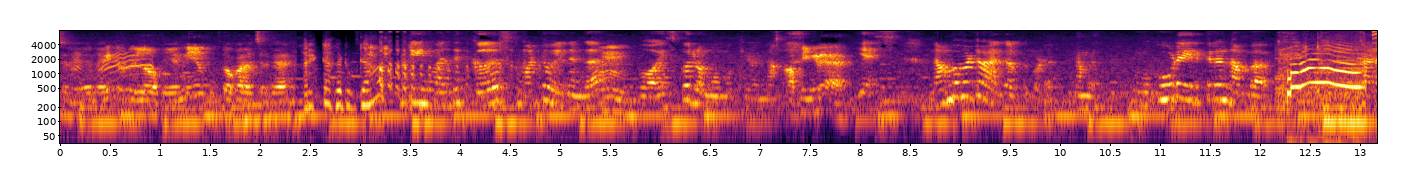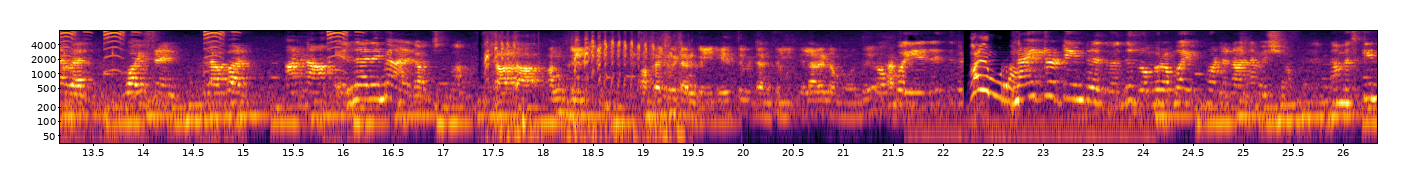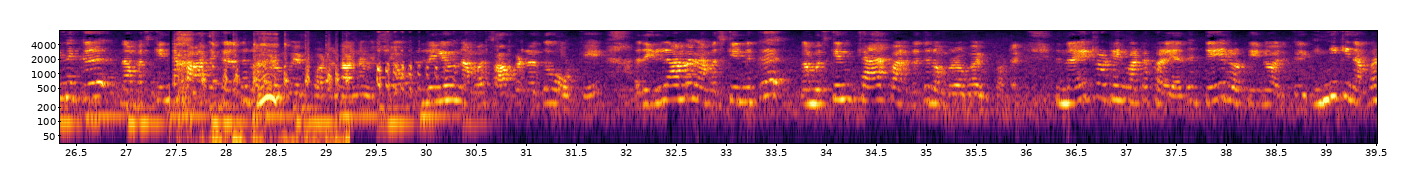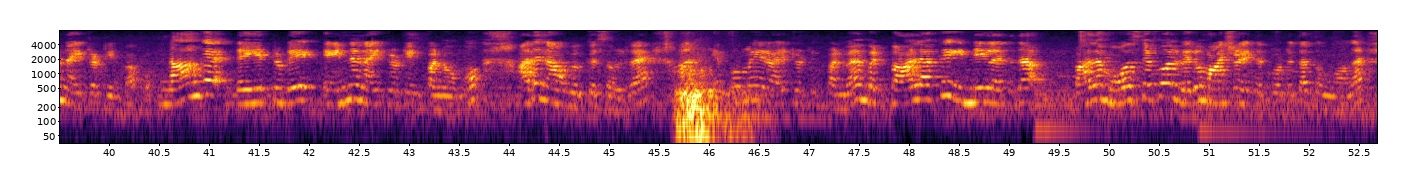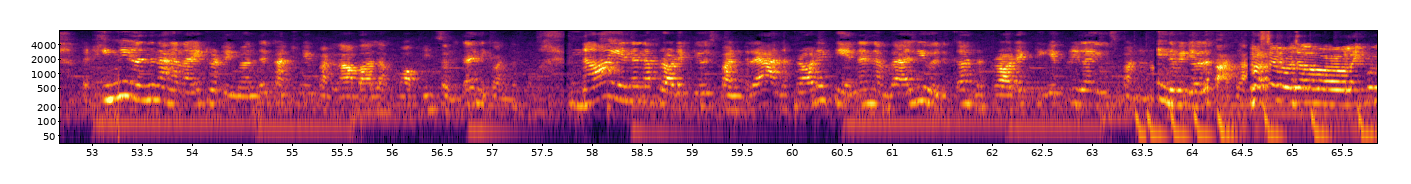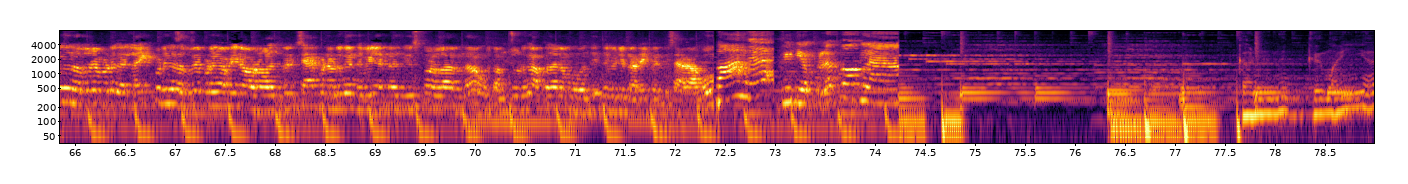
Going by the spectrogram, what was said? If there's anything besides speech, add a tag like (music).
சரி நைட் எல்லாம் என்னையே கூப்பிட்டு உட்கார வச்சிருக்கேன் கரெக்டா கட்டுவிட்டா? Routine வந்து கேர்ள்ஸ்க்கு மட்டும் இல்லைங்க ம். பாய்ஸ்க்கும் ரொம்ப முக்கியம் தான் அப்படிங்கிற? எஸ் நம்ம மட்டும் இருக்க கூடாது நம்ம உங்க கூட இருக்கிற நம்ம கணவர் பாய் ஃப்ரெண்ட் லவர் அண்ணா எல்லாரையுமே அழகா வச்சுக்கலாம். தாத்தா அங்கிள் பக்கத்து வீட்டு அங்கிள் எதிர்த்து வீட்டு அங்கிள் எல்லாரையும் நம்ம வந்து ரொம்ப எதிர்த்து நைட் ரொட்டீன்றது வந்து ரொம்ப ரொம்ப இம்பார்ட்டன்டான விஷயம். நம்ம ஸ்கின்னுக்கு நம்ம ஸ்கின்னை பாத்துக்கிறது ரொம்ப ரொம்ப இம்பார்ட்டன்டான விஷயம். உள்ளேயும் நம்ம சாப்பிட்றதும் ஓகே அது இல்லாம நம்ம ஸ்கின்னுக்கு நம்ம ஸ்கின் கேர் பண்றது ரொம்ப ரொம்ப இம்பார்ட்டன்ட் இது நைட் ரொட்டீன் மட்டும் கிடையாது டே ரொட்டீனும் இருக்கு. இன்னைக்கு நம்ம நைட் ரொட்டீன் பார்ப்போம். நாங்க டே டு டே என்ன நைட் ரொட்டீன் பண்ணுவோமோ அதை நான் உங்களுக்கு சொல்றேன். அது எப்பவுமே நைட் ரொட்டீன் பண்ணுவேன். பட் பாலாக்கு இன்னையில இருந்து தான் பாலா மோஸ்ட் ஆஃப் ஆல் வெறும் மாய்ஸ்சரைசர் போட்டு தான் தூங்குவாங்க. பட் இன்னிலேருந்து நாங்கள் நைட் ரொட்டீன் வந்து கண்டினியூ பண்ணலாம் பாலாக்கும் அப்படின்னு சொல்லி தான் இன்னைக்கு வந்திருக்கோம். நான் என்னென்ன ப்ராடக்ட் யூஸ் பண்றேன் அந்த ப்ராடக்ட் என்னென்ன வேல்யூ இருக்கு அந்த ப்ராடக்ட் எப்படிலாம் யூஸ் பண்ணணும் இந்த வீடியோல பார்க்கலாம். ஃபர்ஸ்ட் டைம் லைக் பண்ணுங்க சப்ஸ்கிரைப் பண்ணுங்க லைக் பண்ணுங்க சப்ஸ்கிரைப் பண்ணுங்க அப்படின்னு ஒரு நாலு பேருக்கு ஷேர் பண்ணி விடுங்க இந்த வீடியோ ஏதாவது யூஸ் பண்ணலாம் இருந்தா உங்களுக்கு அனுப்பிச்சு விடுங்க. அப்பதான் நம்ம வந்து இந்த வீடியோ நிறைய பேருக்கு ஷேர் ஆகும். வாங்க வீடியோக்குள்ள போகலாம். கண்ணுக்கு நம்ம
